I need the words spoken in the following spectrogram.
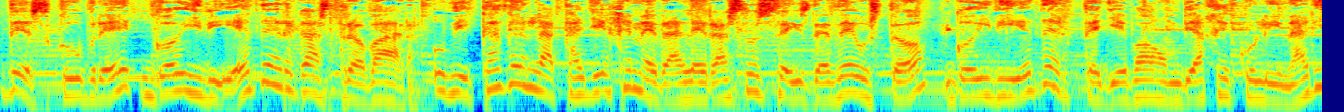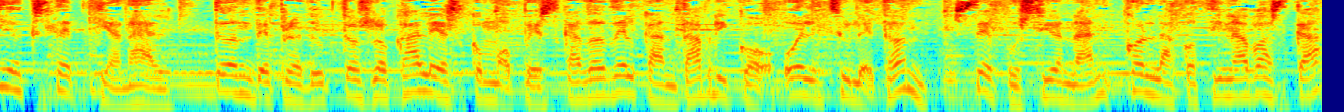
Descubre Goirieder Gastrobar. Ubicado en la calle General Eraso 6 de Deusto, Goirieder te lleva a un viaje culinario excepcional, donde productos locales como pescado del Cantábrico o el chuletón se fusionan con la cocina vasca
